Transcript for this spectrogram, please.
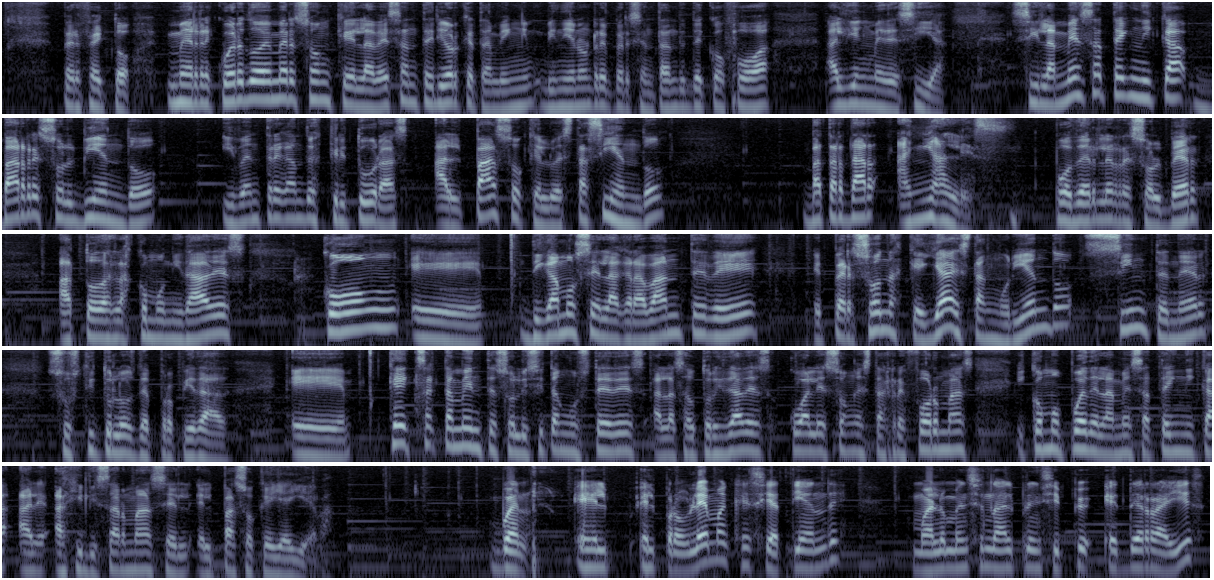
Perfecto. Me recuerdo, Emerson, que la vez anterior que también vinieron representantes de COFOA, alguien me decía, si la mesa técnica va resolviendo y va entregando escrituras al paso que lo está haciendo, va a tardar añales poderle resolver a todas las comunidades con, eh, digamos, el agravante de eh, personas que ya están muriendo sin tener sus títulos de propiedad. Eh, ¿Qué exactamente solicitan ustedes a las autoridades? ¿Cuáles son estas reformas? ¿Y cómo puede la mesa técnica agilizar más el, el paso que ella lleva? Bueno, el, problema que se atiende, como lo mencionaba al principio, es de raíz,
